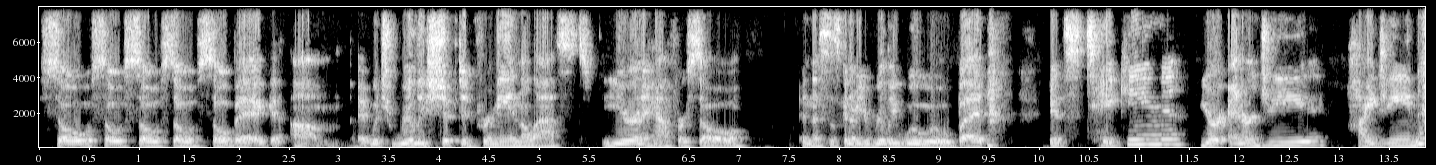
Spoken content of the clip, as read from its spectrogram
so, so, so, so, so big, um, which really shifted for me in the last year and a half or so, and this is going to be really woo woo, but it's taking your energy hygiene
